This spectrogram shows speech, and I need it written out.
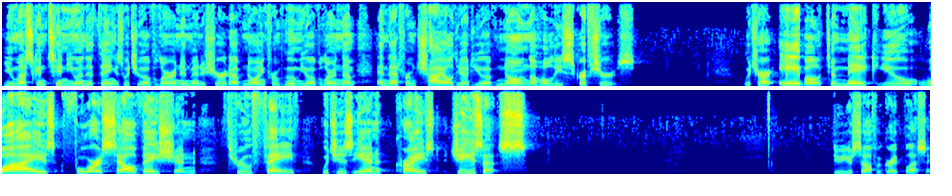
You must continue in the things which you have learned and been assured of, knowing from whom you have learned them, and that from childhood you have known the Holy Scriptures which are able to make you wise for salvation through faith which is in Christ Jesus. Do yourself a great blessing.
